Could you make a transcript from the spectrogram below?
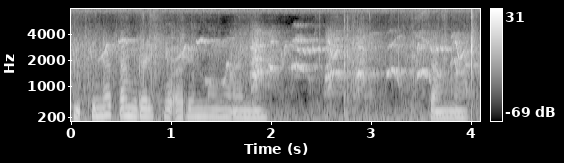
Tinatanggal po rin mga ano sanga.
